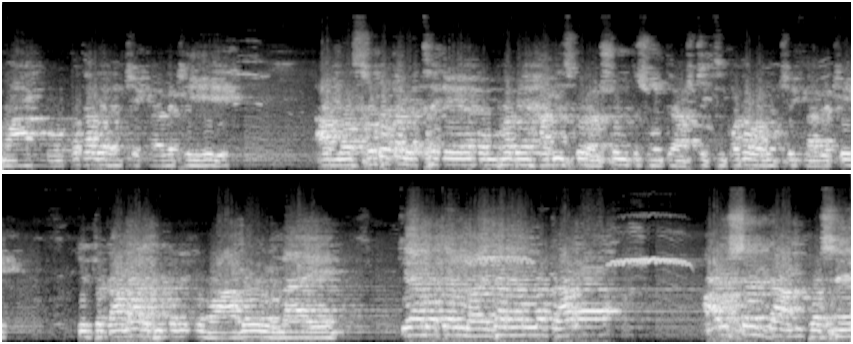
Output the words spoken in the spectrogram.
মানবো কথা বলেন ঠিক না ঠিক? আমরা ছোটকালের থেকে এরকম ভাবে হাদিস কোরআন শুনতে শুনতে আসছি কথা বলেন ঠিক না ঠিক? কিন্তু আমার ভিতরে কোনো আদর নাই। কিয়ামতের ময়দানে আল্লাহ তাআলা আরশের দাম কষে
